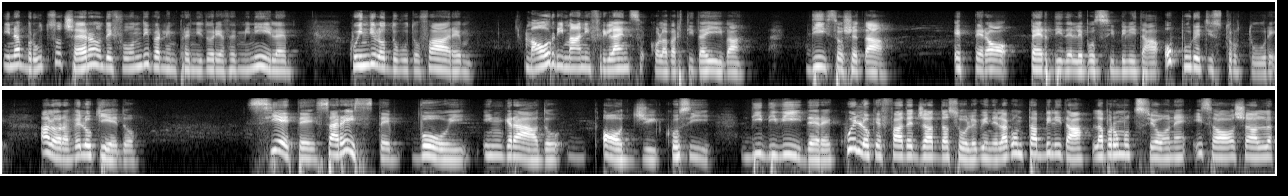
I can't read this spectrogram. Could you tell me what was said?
in Abruzzo c'erano dei fondi per l'imprenditoria femminile, quindi l'ho dovuto fare. Ma o rimani freelance con la partita IVA di società e però perdi delle possibilità, oppure ti strutturi. Allora ve lo chiedo, siete, sareste voi in grado oggi così di dividere quello che fate già da sole, quindi la contabilità, la promozione, i social,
